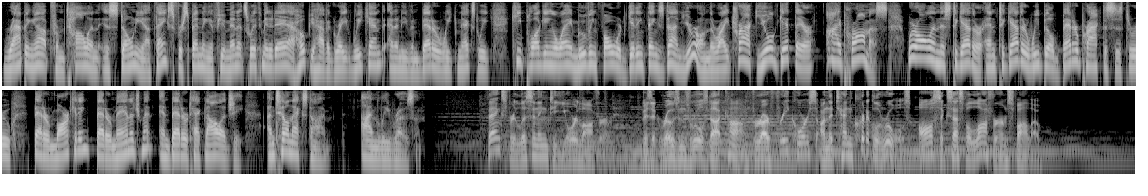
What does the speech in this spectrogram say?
wrapping up from Tallinn, Estonia. Thanks for spending a few minutes with me today. I hope you have a great weekend and an even better week next week. Keep plugging away, moving forward, getting things done. You're on the right track. You'll get there. I promise. We're all in this together, and together we build better practices through better marketing, better management, and better technology. Until next time, I'm Lee Rosen. Thanks for listening to Your Law Firm. Visit rosensrules.com for our free course on the 10 critical rules all successful law firms follow.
